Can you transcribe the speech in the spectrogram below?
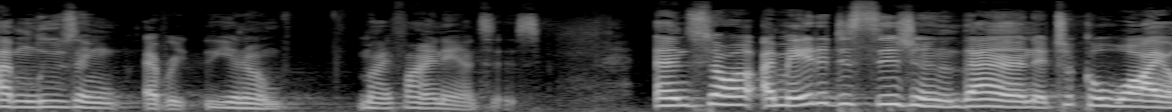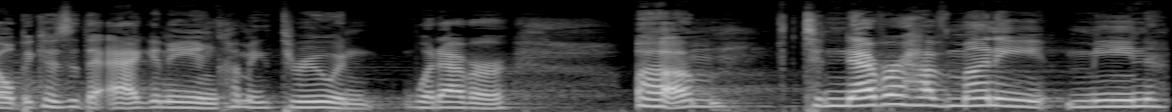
I'm losing every, you know, my finances? And so I made a decision then, it took a while because of the agony and coming through and whatever, um, to never have money mean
